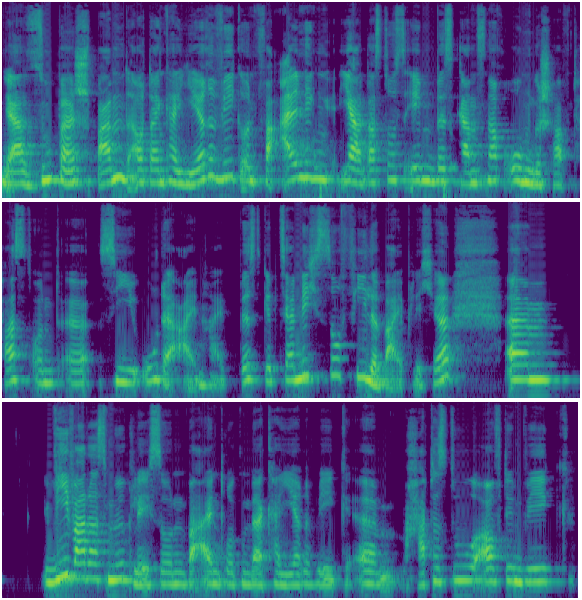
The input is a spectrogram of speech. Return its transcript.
Ja, super spannend, auch dein Karriereweg und vor allen Dingen, ja, dass du es eben bis ganz nach oben geschafft hast und äh, CEO der Einheit bist. Gibt's ja nicht so viele weibliche. Ähm, wie war das möglich, so ein beeindruckender Karriereweg? Ähm, hattest du auf dem Weg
